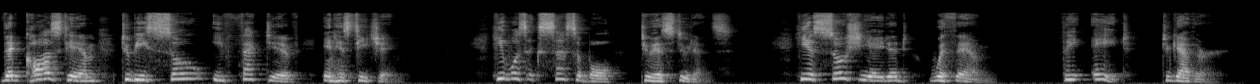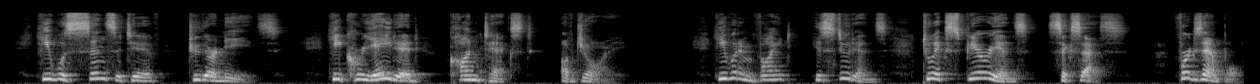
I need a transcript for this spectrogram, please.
that caused him to be so effective in his teaching. He was accessible to his students. He associated with them. They ate together. He was sensitive to their needs. He created context of joy. He would invite his students to experience success. For example,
